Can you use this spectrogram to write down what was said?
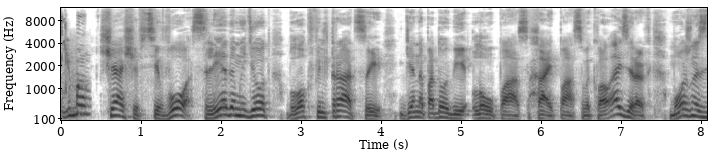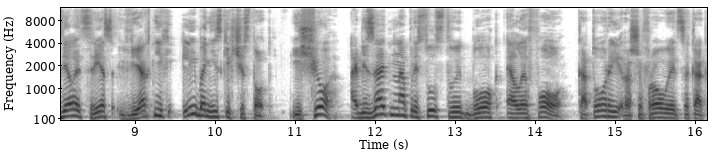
Ебан. Чаще всего следом идет блок фильтрации, где наподобие low pass, high pass в эквалайзерах можно сделать срез верхних либо низких частот. Еще обязательно присутствует блок LFO, который расшифровывается как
